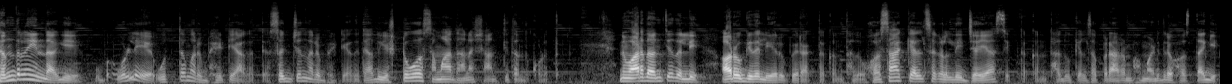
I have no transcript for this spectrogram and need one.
ಚಂದ್ರನೆಯಿಂದಾಗಿ ಒಳ್ಳೆಯ ಉತ್ತಮರ ಭೇಟಿ ಆಗುತ್ತೆ ಸಜ್ಜನರ ಭೇಟಿ ಆಗುತ್ತೆ ಅದು ಎಷ್ಟೋ ಸಮಾಧಾನ, ಶಾಂತಿ ತಂದುಕೊಡುತ್ತೆ. ಇನ್ನು ವಾರದ ಅಂತ್ಯದಲ್ಲಿ ಆರೋಗ್ಯದಲ್ಲಿ ಏರುಪೇರಾಗ್ತಕ್ಕಂಥದ್ದು, ಹೊಸ ಕೆಲಸಗಳಲ್ಲಿ ಜಯ ಸಿಗ್ತಕ್ಕಂಥದ್ದು, ಕೆಲಸ ಪ್ರಾರಂಭ ಮಾಡಿದರೆ ಹೊಸದಾಗಿ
